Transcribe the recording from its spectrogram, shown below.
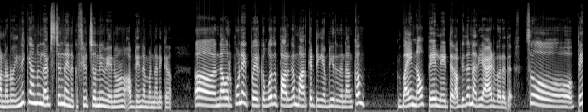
பண்ணணும்? இன்றைக்கான லைஃப் ஸ்டைல் எனக்கு ஃப்யூச்சர்லேயும் வேணும் அப்படின்னு நம்ம நினைக்கிறோம். நான் ஒரு பூனேக்கு போயிருக்கும்போது பாருங்கள் மார்க்கெட்டிங் எப்படி இருந்ததுனாக்கா பை நவ் பே லேட்டர் அப்படி தான் நிறைய ஆட் வருது. So pay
